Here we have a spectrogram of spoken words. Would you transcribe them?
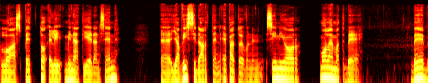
loas petto, eli minä tiedän sen, eh, ja Vissi Darten epätoivoinen senior, molemmat B. B, B,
